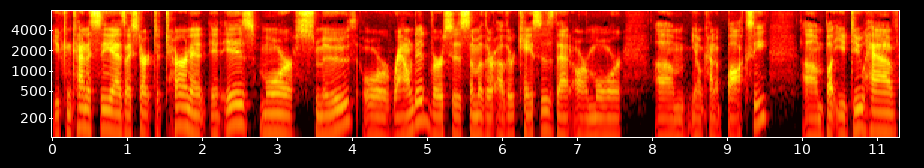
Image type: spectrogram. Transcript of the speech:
you can kind of see as I start to turn it it is more smooth or rounded versus some of their other cases that are more um, you know kind of boxy. Um, but you do have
